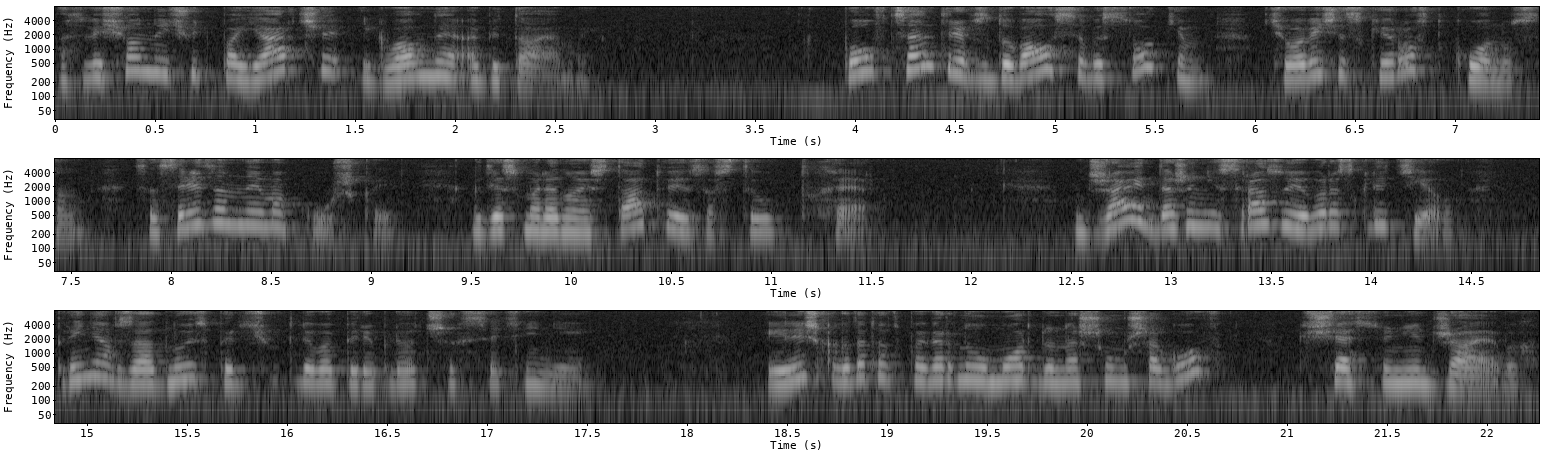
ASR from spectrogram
освещенный чуть поярче и, главное, обитаемый. Пол в центре вздувался высоким, в человеческий рост конусом, со срезанной макушкой – где смоляной статуей застыл Тхер. Джайд даже не сразу его разглядел, приняв за одну из причудливо переплетшихся теней. И лишь когда тот повернул морду на шум шагов, к счастью, не Джаевых,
